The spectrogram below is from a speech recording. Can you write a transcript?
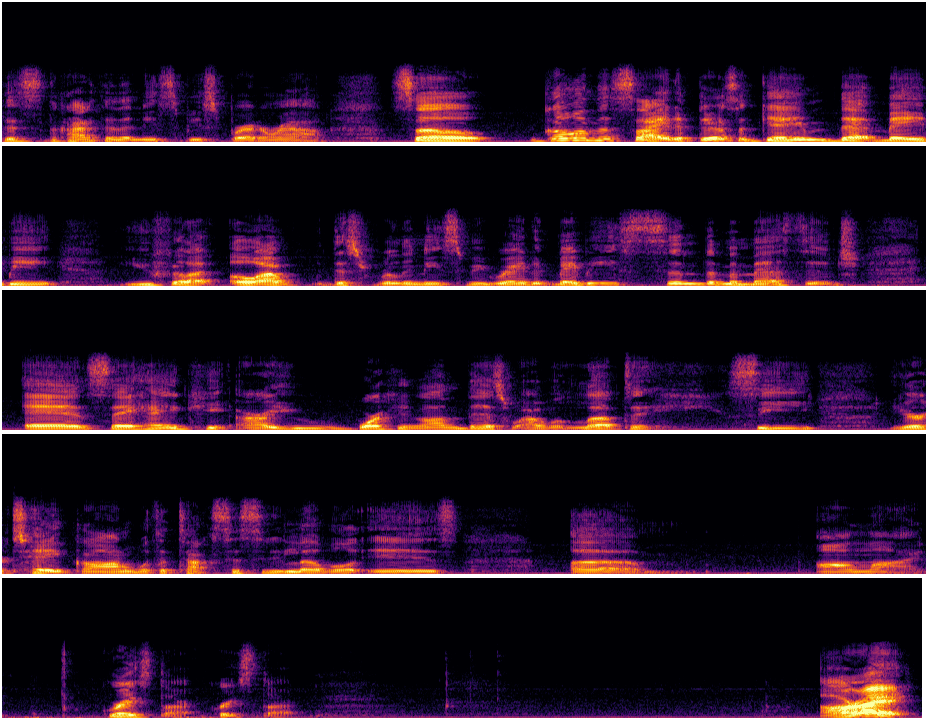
this is the kind of thing that needs to be spread around. So go on the site if there's a game that maybe you feel like oh I, this really needs to be rated. Maybe send them a message and say hey are you working on this? I would love to see your take on what the toxicity level is um, online. Great start. Great start. All right.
